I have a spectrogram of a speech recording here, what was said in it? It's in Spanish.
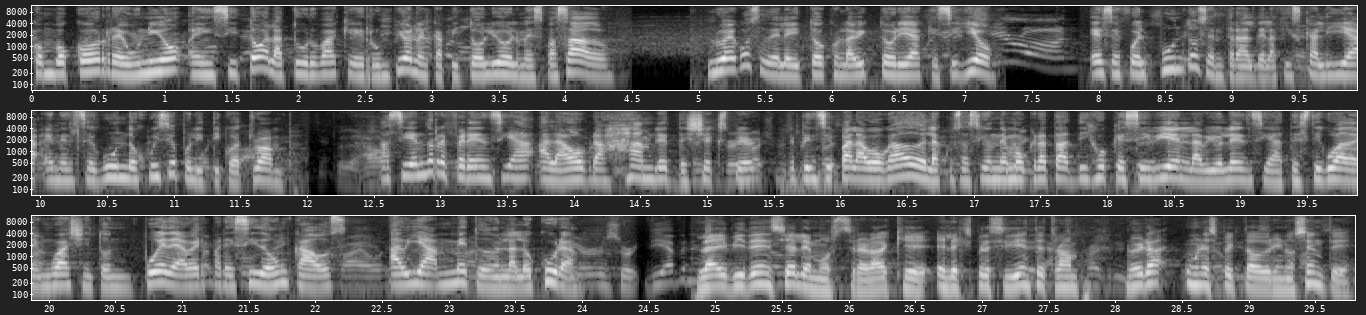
Convocó, reunió e incitó a la turba que irrumpió en el Capitolio el mes pasado. Luego se deleitó con la victoria que siguió. Ese fue el punto central de la Fiscalía en el segundo juicio político a Trump. Haciendo referencia a la obra Hamlet de Shakespeare, el principal abogado de la acusación demócrata dijo que si bien la violencia atestiguada en Washington puede haber parecido un caos, había método en la locura. La evidencia le mostrará que el expresidente Trump no era un espectador inocente.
